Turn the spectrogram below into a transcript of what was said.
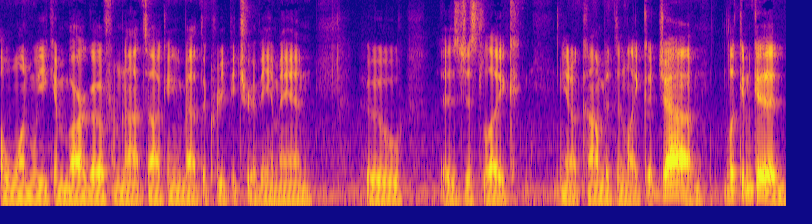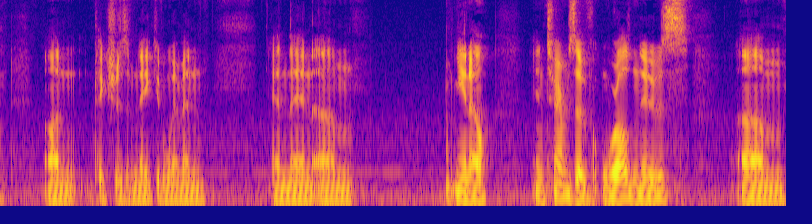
a one week embargo from not talking about the creepy trivia man who is just like, you know, commenting like, good job, looking good on pictures of naked women. And then, um, you know, in terms of world news, um,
